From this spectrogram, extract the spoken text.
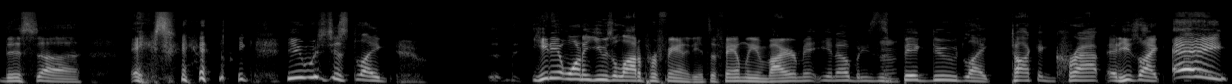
this uh Ace like he was just like he didn't want to use a lot of profanity. It's a family environment, you know, but he's this Mhm. big dude like talking crap and he's like, "Hey,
